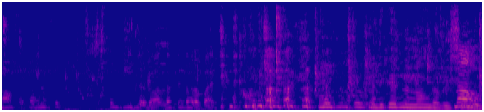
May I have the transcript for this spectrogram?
মা কথা বলছে এদিকে নোংরা বেশি। না হোক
